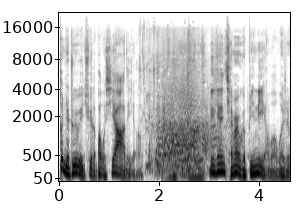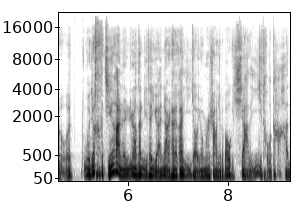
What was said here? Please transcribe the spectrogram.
奔着追尾去了，把我吓得呀！那天前面有个宾利，我我是我我就紧喊着让他离他远点，他还一脚油门上去了，把我给吓得一头大汗。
